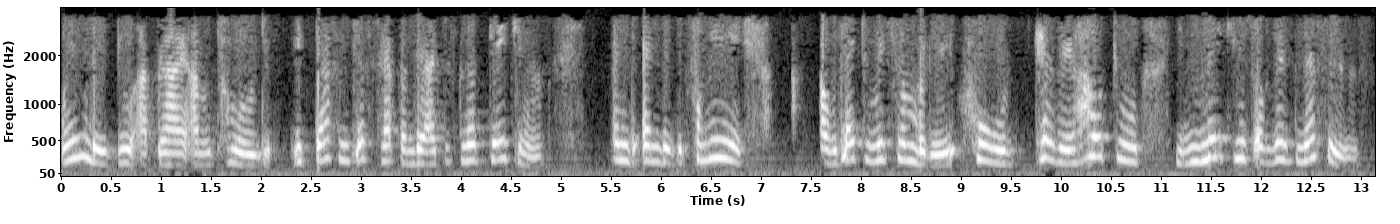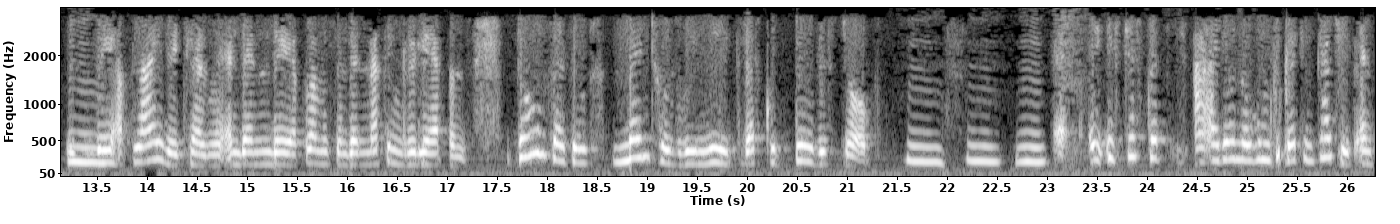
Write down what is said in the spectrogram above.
when they do apply, I'm told it doesn't just happen. They are just not taken. And and for me, I would like to meet somebody who would tell me how to make use of these nurses. Mm. They apply, they tell me, and then they promise, and then nothing really happens. Those are the mentors we need that could do this job. Mm, mm, mm. It's just that I I don't know whom to get in touch with, and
